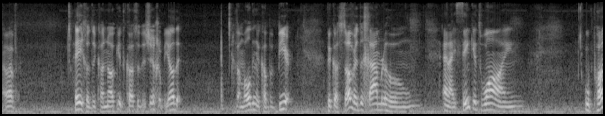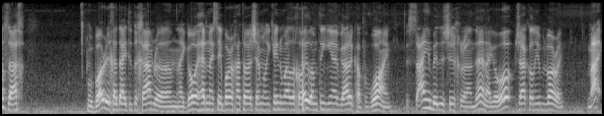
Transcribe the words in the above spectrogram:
However, Heichel de kanakit kasa biyade. If I'm holding a cup of beer, because sover the chamrahu, and I think it's wine, upasach, ubarich adaita de chamra, and I go ahead and I say baruch atah Hashem I'm thinking I've got a cup of wine, the sayim bid de shichra, and then I go, oh, shakal niyabidvarei. My.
